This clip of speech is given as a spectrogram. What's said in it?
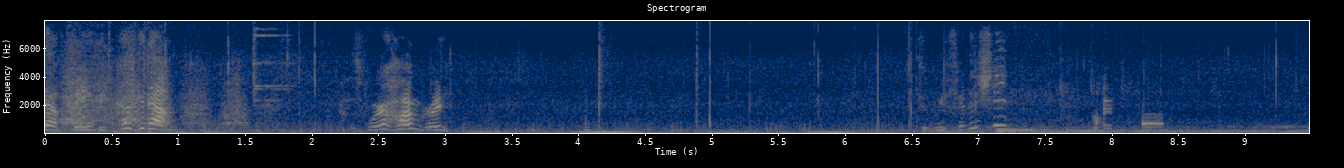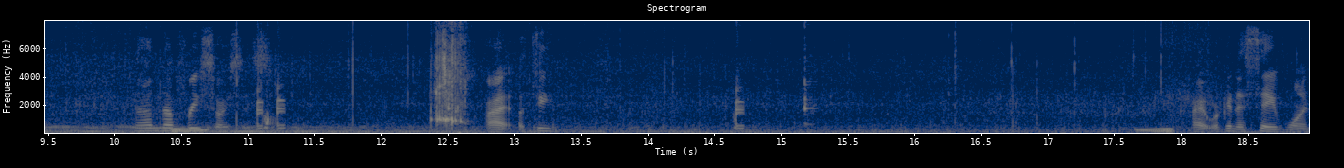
Get up, baby. Cook it up. Because we're hungry. Did we finish it? Not enough resources. Alright, let's see. Alright, we're gonna save one.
